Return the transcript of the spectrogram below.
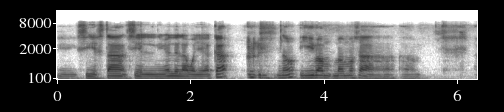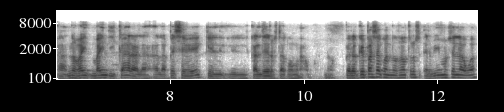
eh, si, está, si el nivel del agua llega acá, ¿no? y vamos a, nos va, a indicar a la, a PCB que el, caldero está con agua. ¿no? Pero ¿qué pasa cuando nosotros hervimos el agua?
